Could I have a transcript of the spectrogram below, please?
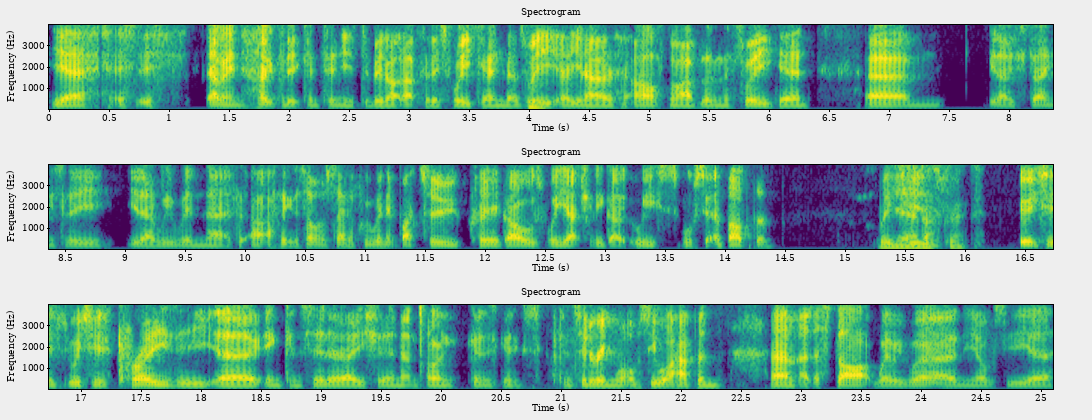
Yeah, it's it's. I mean, hopefully it continues to be like that for this weekend, as we, uh, you know, Arsenal have them this weekend. Um, you know, strangely, you know, we win that. If, I think someone was saying if we win it by two clear goals, we actually go, we will sit above them. Which yeah, is, that's correct. Which is which is crazy uh, in consideration and or in considering what obviously what happened um, at the start where we were and the, obviously uh,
